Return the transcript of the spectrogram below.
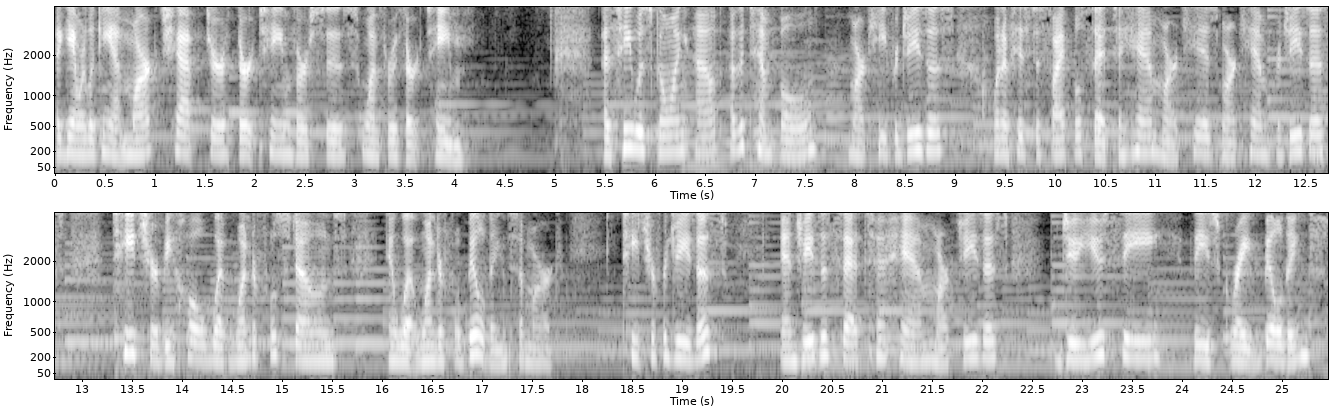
Again, we're looking at Mark chapter 13, verses 1 through 13. As he was going out of the temple, mark he for Jesus, one of his disciples said to him, Mark his, mark him for Jesus, Teacher, behold, what wonderful stones and what wonderful buildings. So, mark, teacher for Jesus. And Jesus said to him, Mark Jesus, Do you see these great buildings?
